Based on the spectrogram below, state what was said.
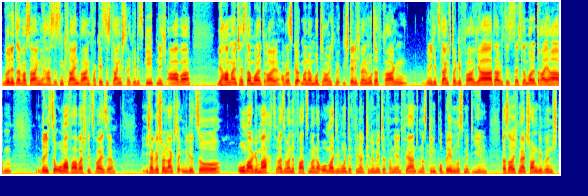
würden jetzt einfach sagen, ja, es ist ein Kleinwagen, vergiss es, Langstrecke, das geht nicht. Aber wir haben einen Tesla Model 3, aber das gehört meiner Mutter. Und ich möchte ständig meine Mutter fragen, wenn ich jetzt Langstrecke fahre, ja, darf ich das Tesla Model 3 haben? Wenn ich zur Oma fahre beispielsweise. Ich habe ja schon ein Langstreckenvideo zur Oma gemacht, also meine Fahrt zu meiner Oma, die wohnt ja 400 Kilometer von hier entfernt und das ging problemlos mit ihm. Das habe ich mir halt schon gewünscht.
